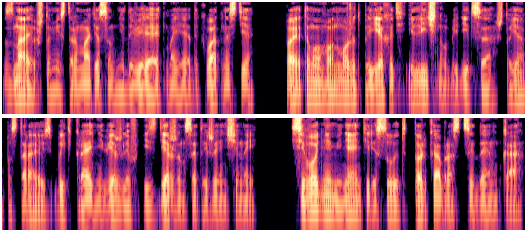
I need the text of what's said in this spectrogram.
Знаю, что мистер Матисон не доверяет моей адекватности, поэтому он может приехать и лично убедиться, что я постараюсь быть крайне вежлив и сдержан с этой женщиной. Сегодня меня интересуют только образцы ДНК.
